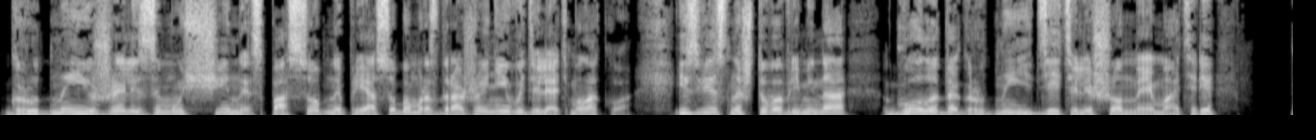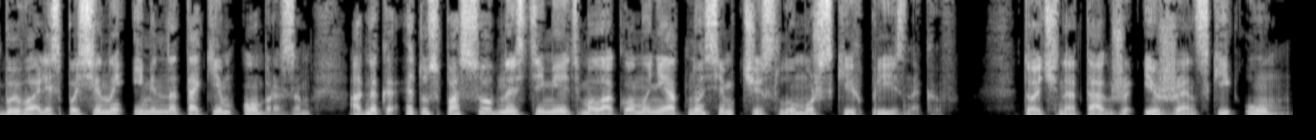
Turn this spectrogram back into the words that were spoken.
грудные железы мужчины способны при особом раздражении выделять молоко. Известно, что во времена голода грудные дети, лишенные матери, бывали спасены именно таким образом, однако эту способность иметь молоко мы не относим к числу мужских признаков. Точно так же и женский ум,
